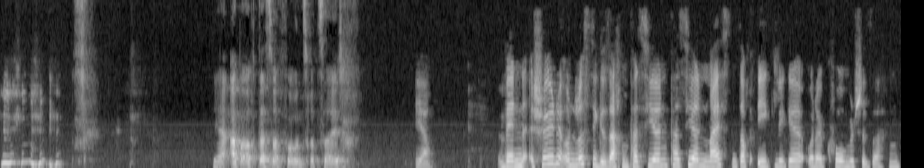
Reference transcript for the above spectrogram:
Ja, aber auch das war vor unserer Zeit. Ja. Wenn schöne und lustige Sachen passieren, passieren meistens doch eklige oder komische Sachen.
